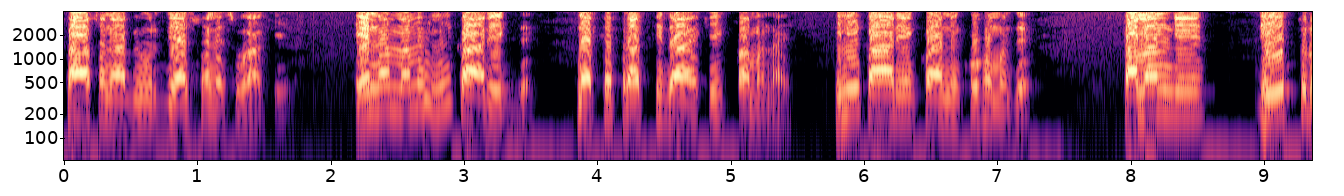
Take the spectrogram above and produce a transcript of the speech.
ශාසන අභිවෘද්ධිය සැලසුවා කියලා. එහෙනම් මම මේ කාර්යයක්ද? නැත්නම් ප්‍රත්‍යදායකයෙක් පමණයි. මේ කාර්යයක් වන්නේ කොහොමද? තමන්ගේ දීත්‍ර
